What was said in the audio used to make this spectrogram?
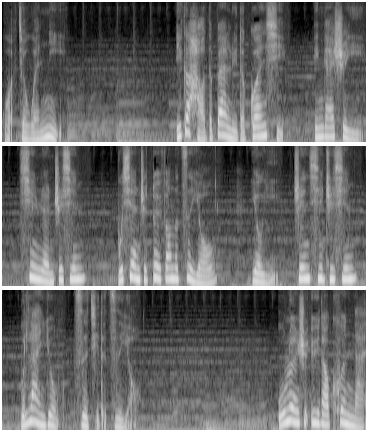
我就吻你。一个好的伴侣的关系，应该是以。信任之心，不限制对方的自由，又以珍惜之心，不滥用自己的自由。无论是遇到困难、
